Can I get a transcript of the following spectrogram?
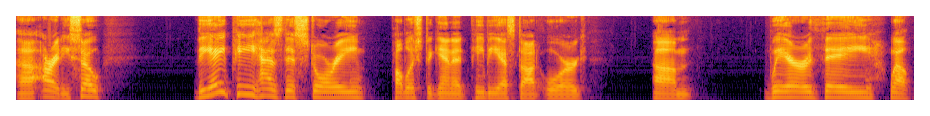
Uh, alrighty, so the AP has this story published again at pbs.org, um, where they well,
